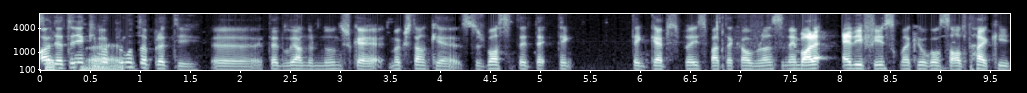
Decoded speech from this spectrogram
Olha, tenho aqui uma uh... pergunta para ti, uh, até de Leandro Nunes, que é uma questão que é se os Boston têm, têm, tem cap space para atacar o Brunson, embora é difícil, como é que o Gonçalo está aqui,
